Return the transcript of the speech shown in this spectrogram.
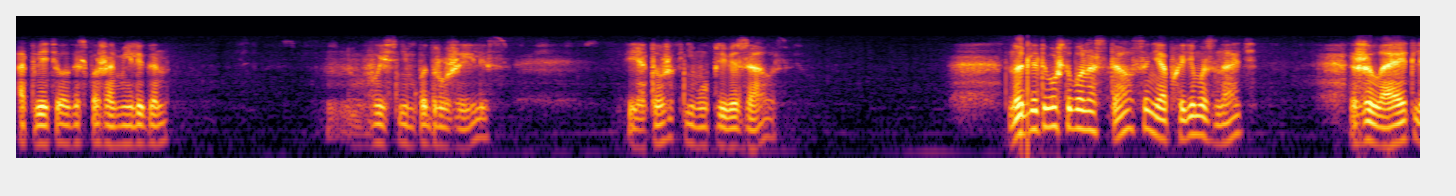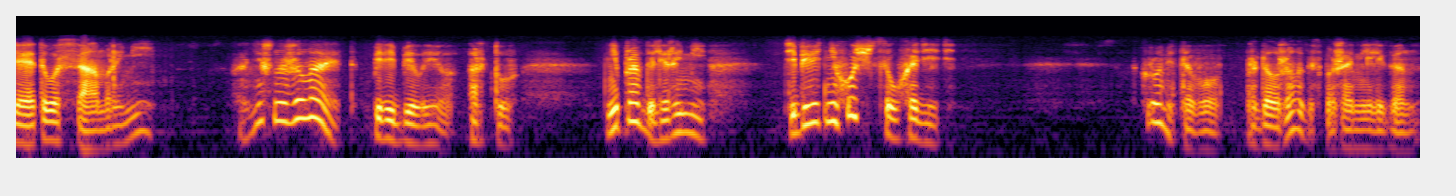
ответила госпожа Миллиган. Вы с ним подружились, и я тоже к нему привязалась. Но для того, чтобы он остался, необходимо знать, желает ли этого сам Реми. «Конечно, желает», — перебил ее Артур. Не правда ли, Реми? Тебе ведь не хочется уходить? Кроме того, продолжала госпожа Миллиган,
